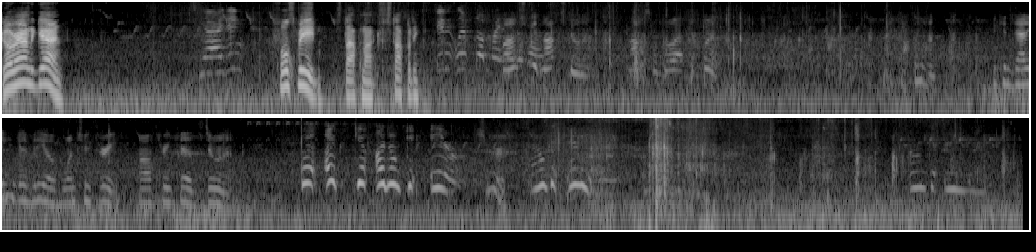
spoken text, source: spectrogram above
Go around again. Yeah, Full speed. Stop, Knox. Stop, buddy. Daddy can get a video of one, two, three. All three kids doing it.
